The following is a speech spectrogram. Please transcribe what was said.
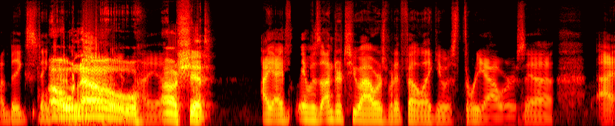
a big stinker. Oh no! I, uh, Oh shit! I, I it was under two hours, but it felt like it was three hours. Yeah. I,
